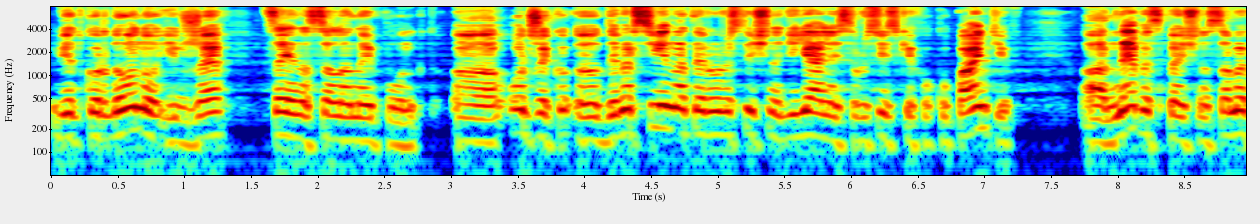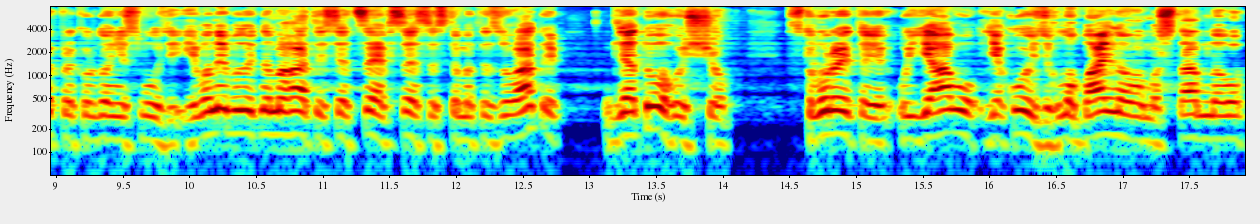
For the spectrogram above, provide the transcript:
від кордону і вже цей населений пункт. Отже, е, диверсійна терористична діяльність російських окупантів небезпечна саме в прикордонній смузі, і вони будуть намагатися це все систематизувати для того, щоб створити уяву якогось глобального масштабного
